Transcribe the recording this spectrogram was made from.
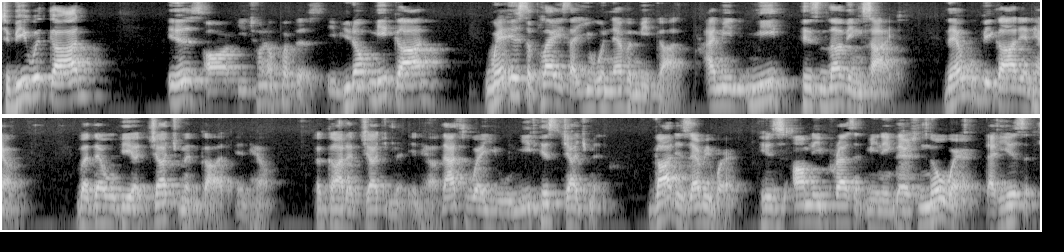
To be with God is our eternal purpose. If you don't meet God, where is the place that you will never meet God? I mean, meet His loving side. There will be God in hell, but there will be a judgment God in hell, a God of judgment in hell. That's where you will meet His judgment. God is everywhere. He's omnipresent, meaning there's nowhere that He isn't.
